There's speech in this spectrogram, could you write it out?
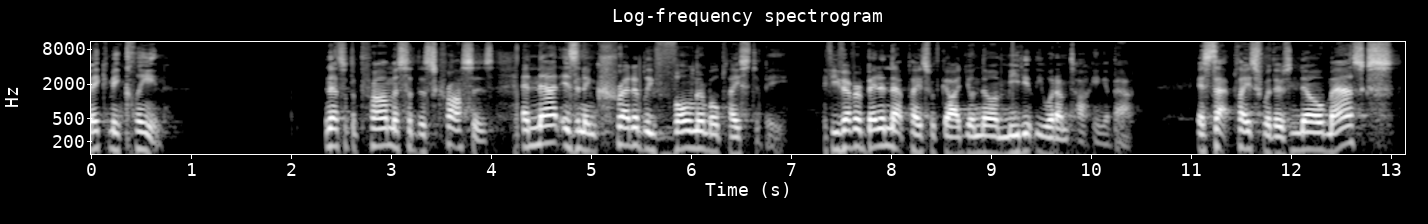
Make me clean. And that's what the promise of this cross is. And that is an incredibly vulnerable place to be. If you've ever been in that place with God, you'll know immediately what I'm talking about. It's that place where there's no masks,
